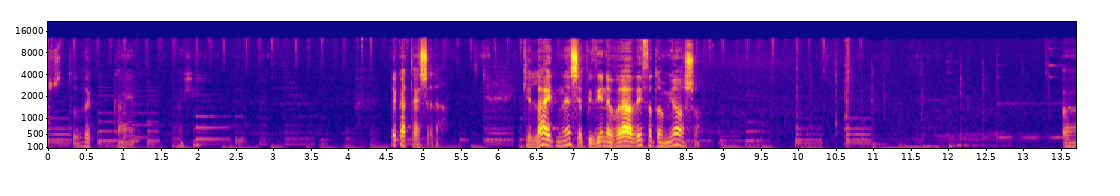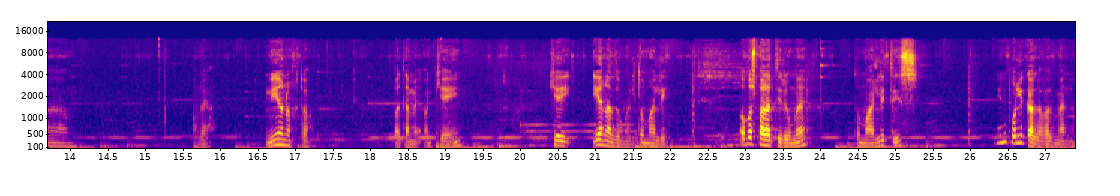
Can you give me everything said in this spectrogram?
στο 10... Όχι. 14. Και lightness επειδή είναι βράδυ θα το μειώσω. Μείον 8. Πατάμε OK. Και για να δούμε το μαλλί. Όπως παρατηρούμε, το μαλλί της είναι πολύ καλά βαλμένο.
